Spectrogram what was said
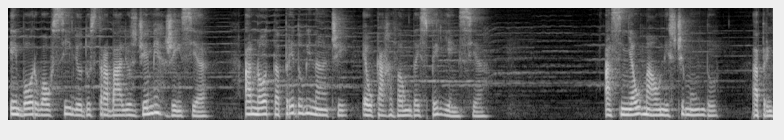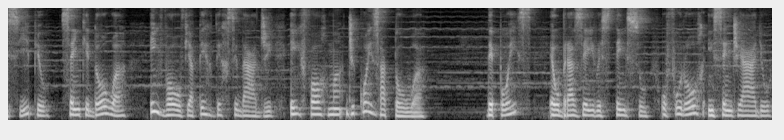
embora o auxílio dos trabalhos de emergência, a nota predominante é o carvão da experiência. Assim é o mal neste mundo. A princípio, sem que doa, envolve a perversidade em forma de coisa à toa. Depois, é o braseiro extenso, o furor incendiário,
